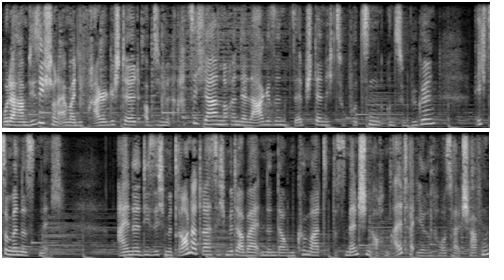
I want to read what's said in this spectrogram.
Oder haben Sie sich schon einmal die Frage gestellt, ob Sie mit 80 Jahren noch in der Lage sind, selbstständig zu putzen und zu bügeln? Ich zumindest nicht. Eine, die sich mit 330 Mitarbeitenden darum kümmert, dass Menschen auch im Alter ihren Haushalt schaffen,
